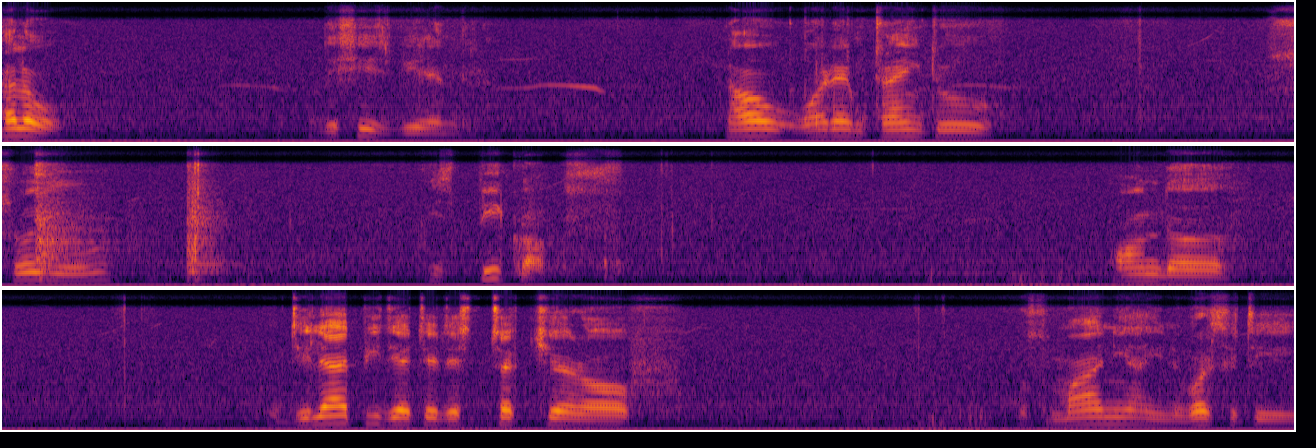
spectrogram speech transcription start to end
Hello, this is Virendra. Now what I am trying to show you is peacocks on the dilapidated structure of Osmania University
